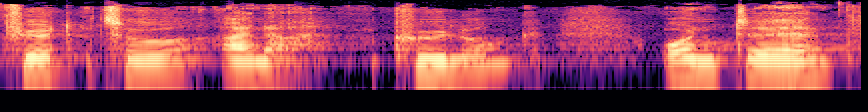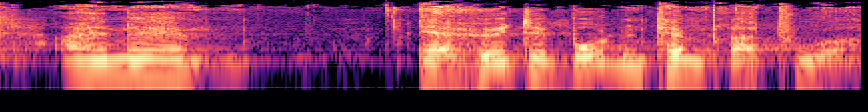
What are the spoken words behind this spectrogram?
führt zu einer Kühlung und äh, eine erhöhte Bodentemperatur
